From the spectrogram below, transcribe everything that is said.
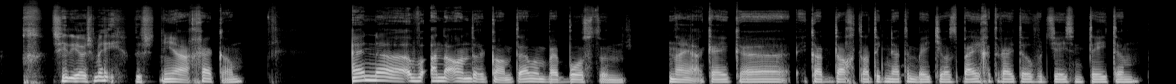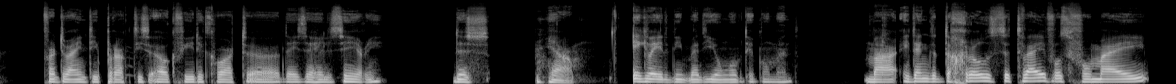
serieus mee. Dus Ja, gek dan. En eh, aan de andere kant, hè, want bij Boston. Nou ja, kijk, eh, ik had dacht dat ik net een beetje was bijgedraaid over Jason Tatum. Verdwijnt hij praktisch elk vierde kwart eh, deze hele serie. Dus ja, ik weet het niet met die jongen op dit moment. Maar ik denk dat de grootste twijfels voor mij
